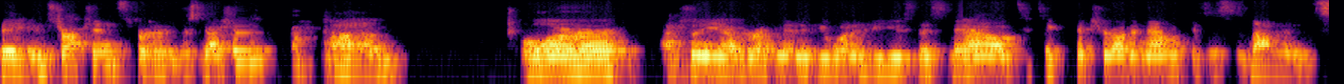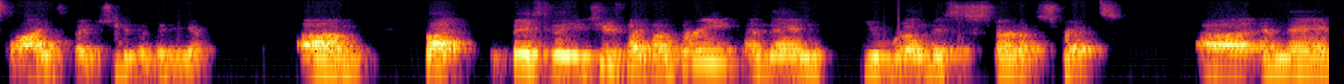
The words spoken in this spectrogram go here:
the instructions for discussion. um, Or actually, I would recommend if you wanted to use this now to take a picture of it now, because this is not in slides, but it should be the video. Um, But basically you choose Python three and then you run this startup script. Uh, and then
